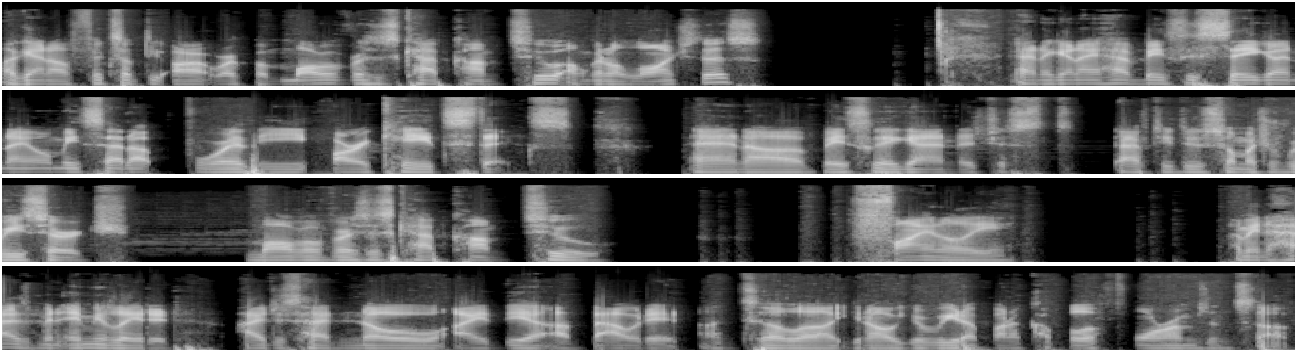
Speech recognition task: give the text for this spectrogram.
Again, I'll fix up the artwork, but Marvel vs. Capcom 2, I'm going to launch this. And again, I have basically Sega Naomi set up for the arcade sticks. And uh, basically, again, it's just after you do so much research, Marvel vs. Capcom 2 finally. I mean, it has been emulated. I just had no idea about it until uh, you know you read up on a couple of forums and stuff.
